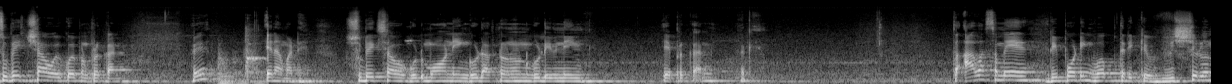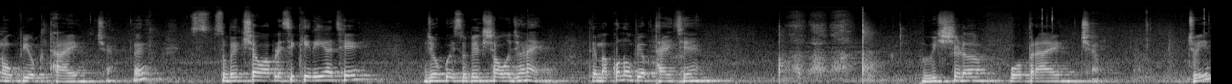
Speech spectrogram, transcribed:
શુભેચ્છા હોય કોઈ પણ પ્રકારની હે એના માટે. શુભેચ્છાઓ good morning good afternoon good evening એ પ્રકારની ઓકે તો આવા સમયે રિપોર્ટિંગ વર્બ તરીકે વિશ્વનો ઉપયોગ થાય છે શુભેચ્છાઓ આપણે શીખી રહ્યા છીએ જો કોઈ શુભેચ્છાઓ જણાય, તો એમાં કોનો ઉપયોગ થાય છે? વિશ્વ વપરાય છે. જોઈએ.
